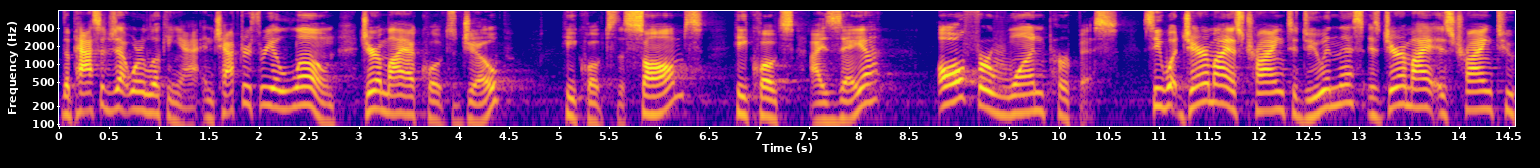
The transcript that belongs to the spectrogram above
the passage that we're looking at, in chapter 3 alone, Jeremiah quotes Job, he quotes the Psalms, he quotes Isaiah all for one purpose. See, what Jeremiah is trying to do in this is Jeremiah is trying to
